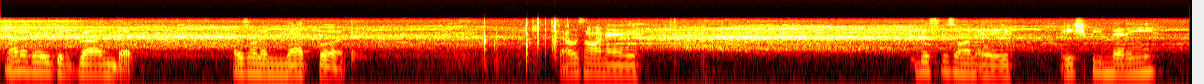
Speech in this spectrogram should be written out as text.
Not a very good run, but that was on a netbook. That was on a. This was on a HP Mini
